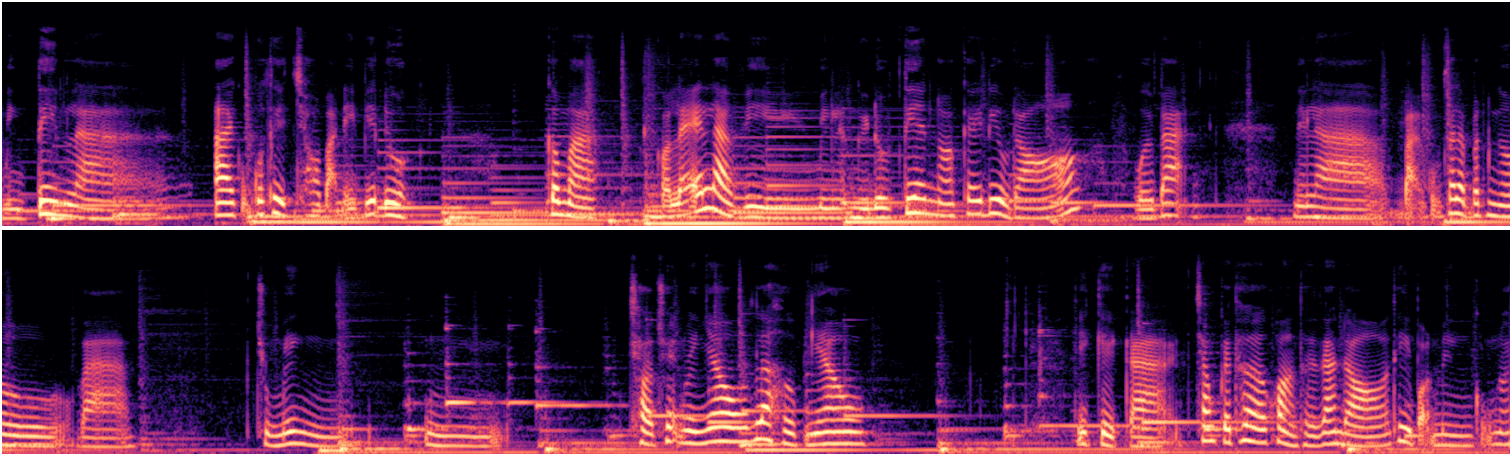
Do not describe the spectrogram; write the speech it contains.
mình tin là ai cũng có thể cho bạn ấy biết được. Cơ mà có lẽ là vì mình là người đầu tiên nói cái điều đó với bạn nên là bạn cũng rất là bất ngờ và chúng mình um, trò chuyện với nhau rất là hợp nhau thì kể cả trong cái thời khoảng thời gian đó thì bọn mình cũng nói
